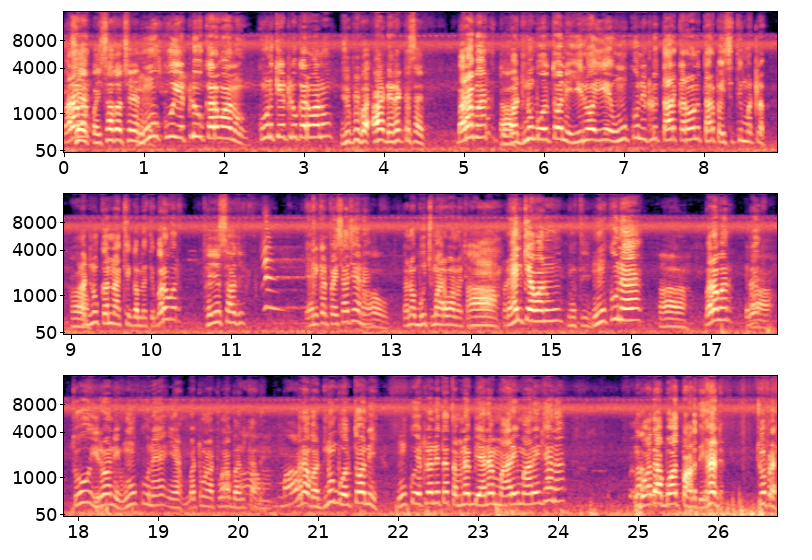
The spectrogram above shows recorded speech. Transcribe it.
બરાબર. પૈસા તો છે હું કું એટલું કરવાનું? કોણ કેટલું કરવાનું? યુપી ભાઈ હા ડાયરેક્ટર સાહેબ. બરાબર? તો વઢનું બોલતો નહીં. હીરો એ હું કોણ? એટલું તાર કરવાનું તાર પૈસાથી મતલબ. આજનું કર નાખી ગમે તે. બરોબર? થઈ જશે આજે. એની કણ પૈસા છે ને? એનો બૂચ મારવાનો છે. પણ એને કહેવાનું નથી. હું કુ ને બરાબર? એટલે તું હીરો નહીં હું કોને એમ બટુણા ટુણા બંધ કરી દે. અને વઢનું બોલતો નહીં. હું કુ એટલો નહીં તો તમને બેને મારી મારી છે ને બોધા બોધ પાડ દે. હેડ. ચૂપ રહે.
